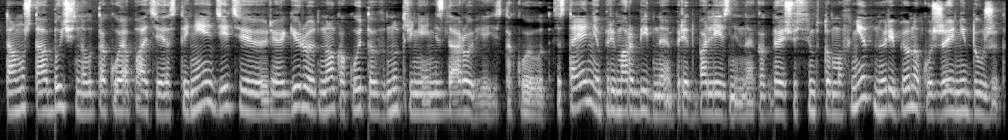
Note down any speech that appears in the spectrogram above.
потому что обычно вот такой апатии и астении дети реагируют на какое-то внутреннее нездоровье. Есть такое вот состояние приморбидное, предболезненное, когда еще симптомов нет, но ребенок уже не дужит.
